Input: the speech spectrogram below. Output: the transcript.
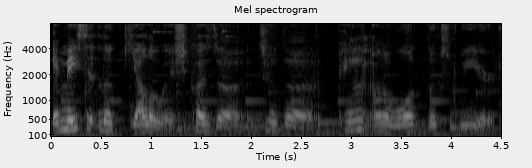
it makes it look yellowish because the to the paint on the wall looks weird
